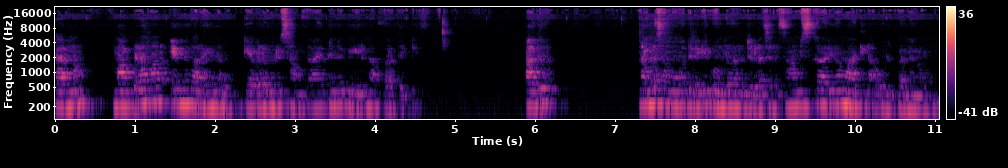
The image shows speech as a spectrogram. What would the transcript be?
കാരണം മാപ്പിളമാർ എന്ന് പറയുന്നത് കേവലം ഒരു സമുദായത്തിന്റെ പേരിനപ്പുറത്തേക്ക്. അത് നമ്മുടെ സമൂഹത്തിലേക്ക് കൊണ്ടുവന്നിട്ടുള്ള ചില സാംസ്കാരികമായിട്ടുള്ള ഉൽപ്പന്നങ്ങളുണ്ട്.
